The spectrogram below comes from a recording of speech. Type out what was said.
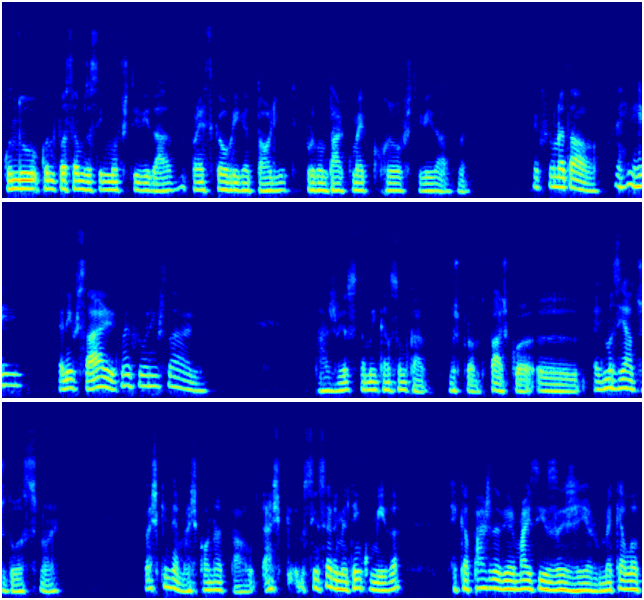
Quando, quando passamos assim uma festividade, parece que é obrigatório tipo, perguntar como é que correu a festividade, não é? Como é que foi o Natal? aniversário? Como é que foi o aniversário? Pá, às vezes também cansa um bocado. Mas pronto, Páscoa uh, é demasiados doces, não é? Eu acho que ainda é mais com o Natal. Acho que, sinceramente, em comida é capaz de haver mais exagero naquela.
